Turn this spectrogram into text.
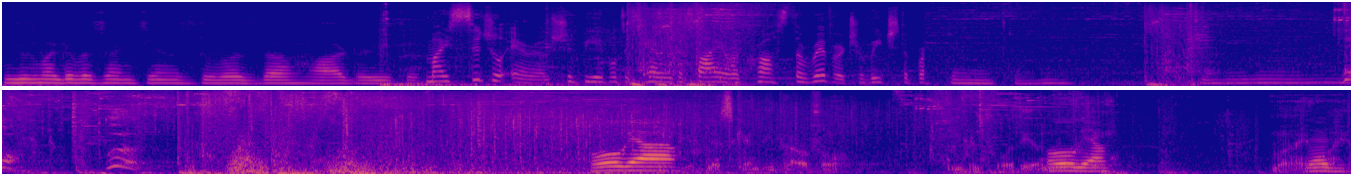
Use multiple sentience towards the hard reach. My sigil arrow should be able to carry the fire across the river to reach the... bridge. Oh yeah! This can be powerful. Even for the unworthy. Ho gaya. My Dead. wife.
